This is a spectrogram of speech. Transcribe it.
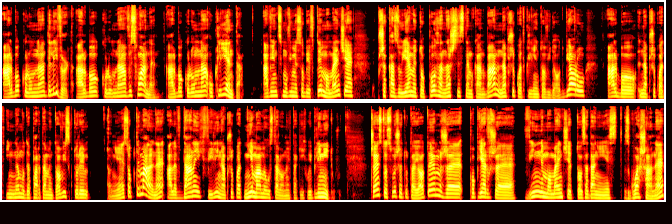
albo kolumna delivered, albo kolumna wysłane, albo kolumna u klienta. A więc mówimy sobie w tym momencie, przekazujemy to poza nasz system Kanban, na przykład klientowi do odbioru, albo na przykład innemu departamentowi, z którym to nie jest optymalne, ale w danej chwili na przykład nie mamy ustalonych takich WIP limitów. Często słyszę tutaj o tym, że po pierwsze w innym momencie to zadanie jest zgłaszane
